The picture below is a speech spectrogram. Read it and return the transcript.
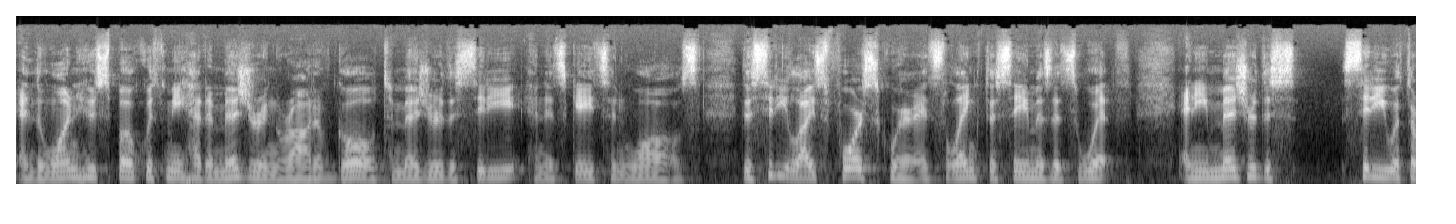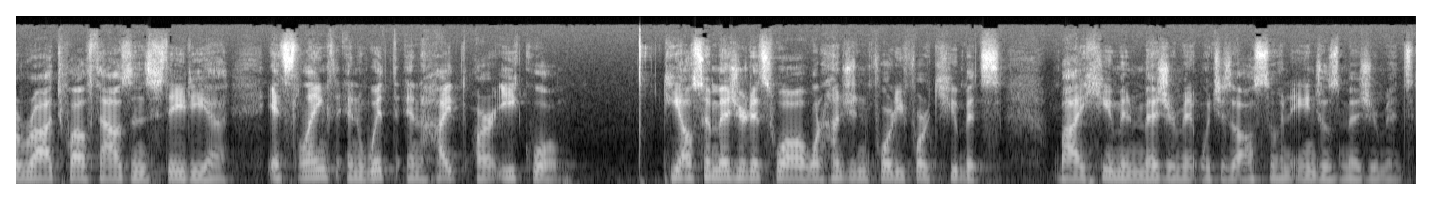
And the one who spoke with me had a measuring rod of gold to measure the city and its gates and walls. The city lies foursquare, its length the same as its width. And he measured the city with a rod 12,000 stadia. Its length and width and height are equal. He also measured its wall 144 cubits by human measurement, which is also an angel's measurement.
